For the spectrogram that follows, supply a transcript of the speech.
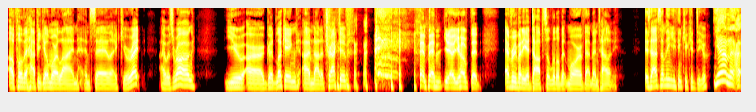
I'll pull the Happy Gilmore line and say, like, you're right. I was wrong. You are good looking. I'm not attractive. and then, you know, you hope that everybody adopts a little bit more of that mentality. Is that something you think you could do? Yeah. And I,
